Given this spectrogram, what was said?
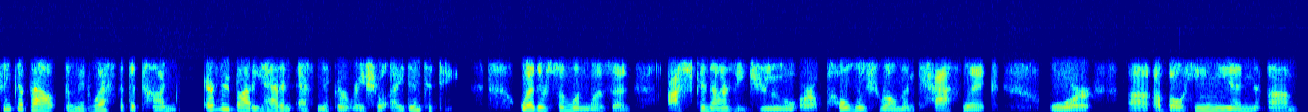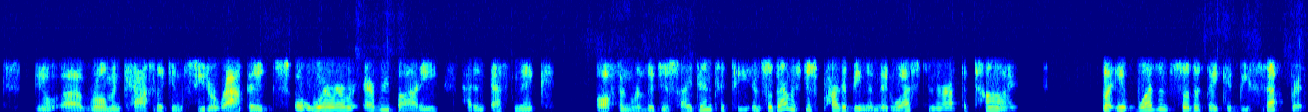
think about the Midwest at the time, everybody had an ethnic or racial identity. Whether someone was an Ashkenazi Jew or a Polish Roman Catholic or uh, a Bohemian um, you know, uh, Roman Catholic in Cedar Rapids or wherever, everybody had an ethnic, often religious identity. And so that was just part of being a Midwesterner at the time. But it wasn't so that they could be separate,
